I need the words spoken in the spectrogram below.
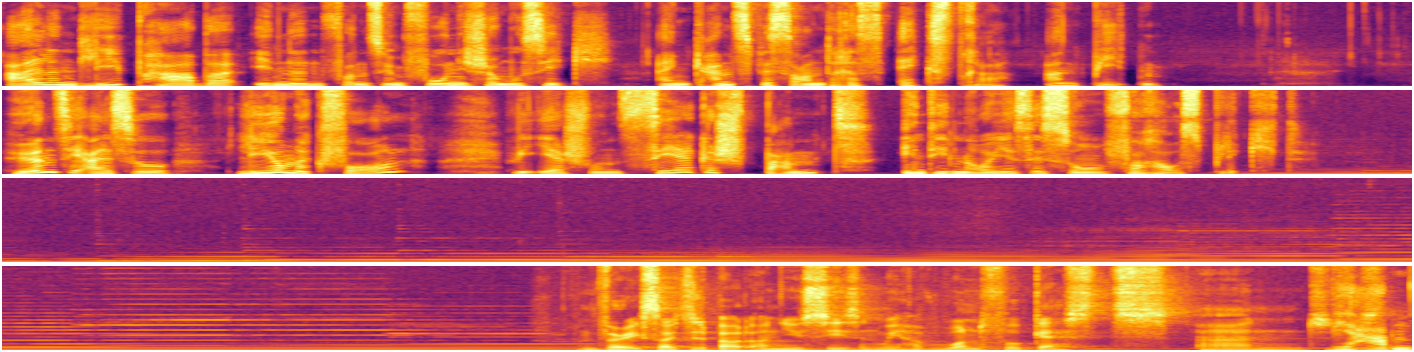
allen LiebhaberInnen von symphonischer Musik ein ganz besonderes Extra anbieten. Hören Sie also Leo McFall, wie er schon sehr gespannt in die neue Saison vorausblickt. Wir haben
